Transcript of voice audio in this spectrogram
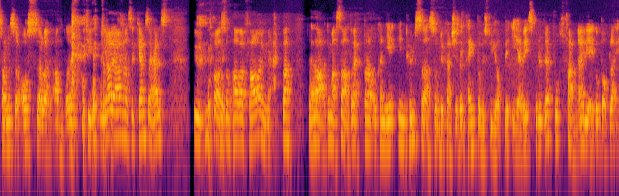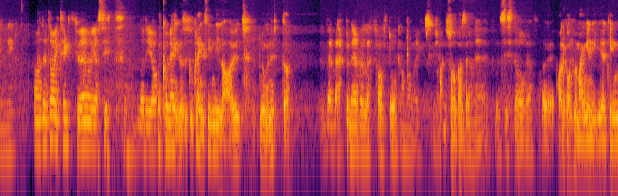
sånne som oss, eller andre typer Ja, ja, men altså hvem som helst utenfra som har erfaring med apper. Og Ja. lager masse andre apper og kan gi impulser som du kanskje ikke hadde tenkt på hvis du jobber i avis. For du blir fort fanga i din egen boble inni. Ja, dette har jeg tenkt hver gang jeg har sett når de gjør det. hvor lenge, hvor lenge siden de la ut noe nytt, da? Den appen er vel et halvt år gammel. Jeg husker ikke. Såpass, ja. Det siste året. hvert fall. Har det kommet med mange nye ting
